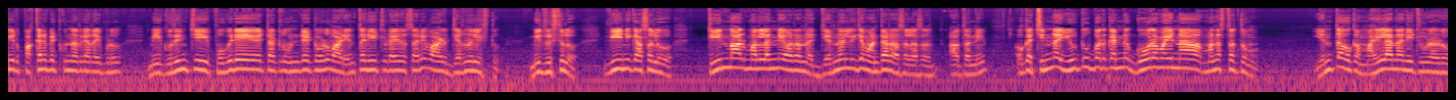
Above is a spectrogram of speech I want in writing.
మీరు పక్కన పెట్టుకున్నారు కదా ఇప్పుడు. మీ గురించి పొగిడేటట్లు ఉండేటోడు వాడు ఎంత నీచుడైనా సరే వాడు జర్నలిస్టు. మీ దృష్టిలో. వీనికి అసలు తీన్మార్ మల్లన్ని ఎవరన్నా జర్నలిజం అంటారు అసలు అసలు అతన్ని? ఒక చిన్న యూట్యూబర్ కన్నా ఘోరమైన మనస్తత్వము. ఎంత ఒక మహిళనని చూడడు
